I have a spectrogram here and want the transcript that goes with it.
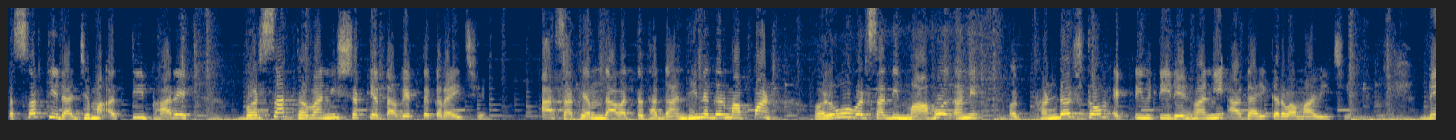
અસરથી રાજ્યમાં અતિ ભારે વરસાદ થવાની શક્યતા વ્યક્ત કરાઈ છે. આ સાથે અમદાવાદ તથા ગાંધીનગરમાં પણ હળવો વરસાદી માહોલ અને થંડરસ્ટોર્મ એક્ટિવિટી રહેવાની આગાહી કરવામાં આવી છે. બે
